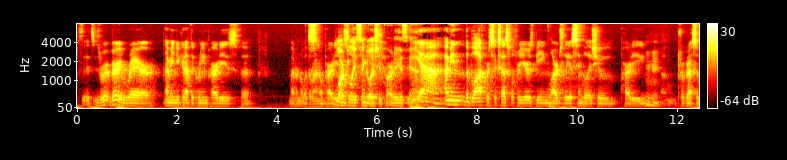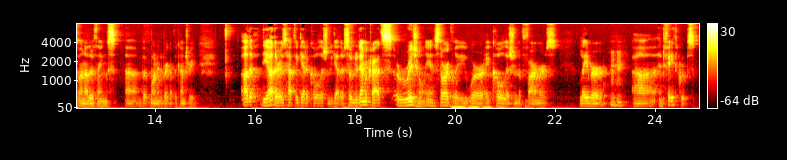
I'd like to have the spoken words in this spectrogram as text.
it's, it's very rare i mean you could have the green parties the i don't know what the rhino party is Largely single issue parties. Yeah. Yeah, I mean, the Bloc were successful for years being largely a single issue party, um, progressive on other things, uh, but wanting to break up the country. Other, the others have to get a coalition together. So, New Democrats originally, historically, were a coalition of farmers, labor, uh, and faith groups.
